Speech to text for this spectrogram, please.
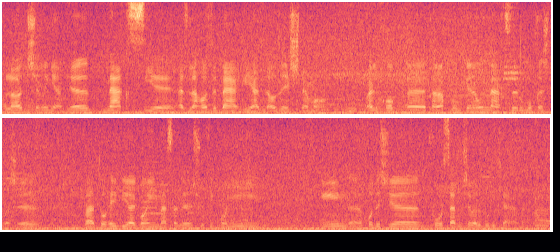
حالا چه میگم یه نقصیه از لحاظ برقی از لحاظ اجتماع ولی خب طرف ممکنه اون نقصه رو مخش باشه و تو هی بیای با این مسئله شوخی کنی این خودش یه فرصت میشه برای بولی کردن. آره.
